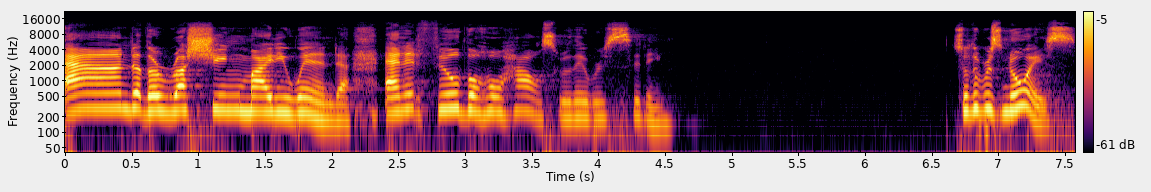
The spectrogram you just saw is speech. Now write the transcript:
and the rushing mighty wind, and it filled the whole house where they were sitting. So there was noise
